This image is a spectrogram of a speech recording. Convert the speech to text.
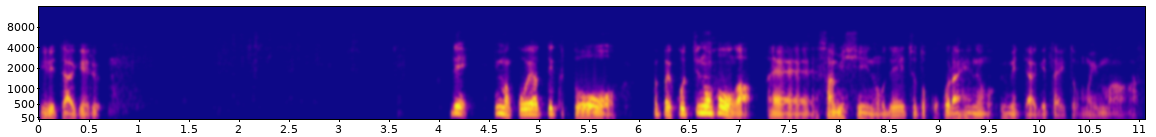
入れてあげる。で、今こうやっていくと、やっぱりこっちの方が、えー寂しいので、ちょっとここら辺を埋めてあげたいと思います。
